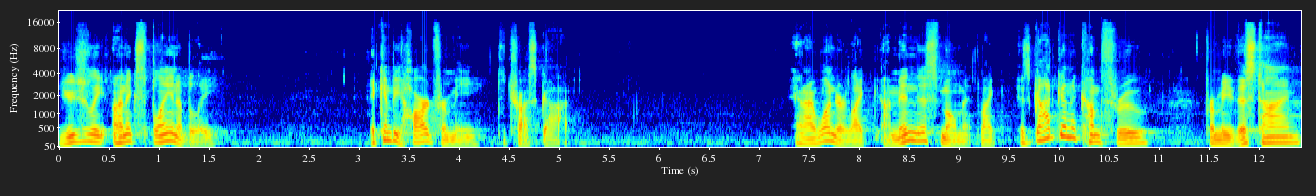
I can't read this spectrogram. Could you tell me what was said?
usually unexplainably, it can be hard for me to trust God. And I wonder, like, I'm in this moment, like, is God going to come through for me this time?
